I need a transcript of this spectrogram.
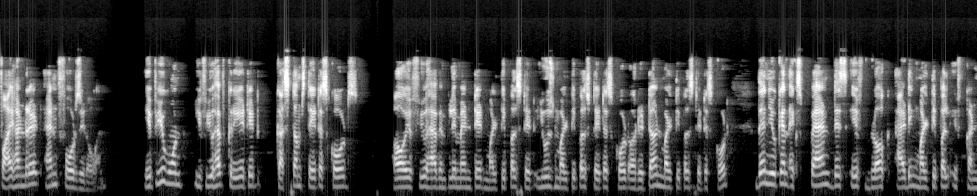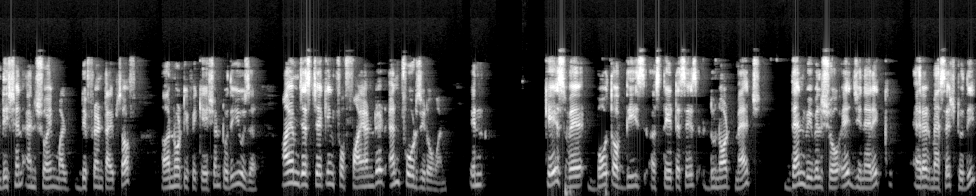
500 and 401. If you want, if you have created custom status codes or if you have implemented multiple state used multiple status code or returned multiple status code then you can expand this if block adding multiple if condition and showing different types of uh, notification to the user. I am just checking for 500 and 401 in case where both of these uh, statuses do not match then we will show a generic error message to the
